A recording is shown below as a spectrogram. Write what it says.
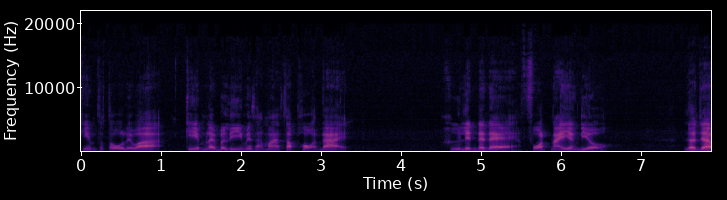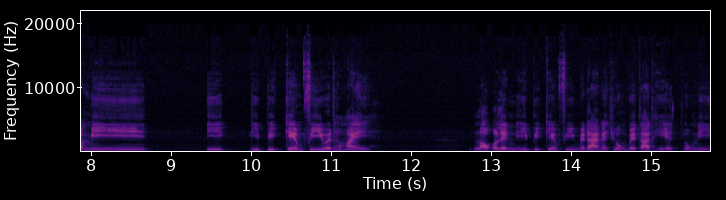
Game Store เลยว่าเกม Library ไม่สามารถซัพพอร์ตได้ คือเล่นได้แต่ Fortnite อย่างเดียว แล้วจะมีอีก Epic Game Free ไว้ทำไม เราก็เล่น Epic Game Free ไม่ได้ในช่วง Beta Test ช่วงนี้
